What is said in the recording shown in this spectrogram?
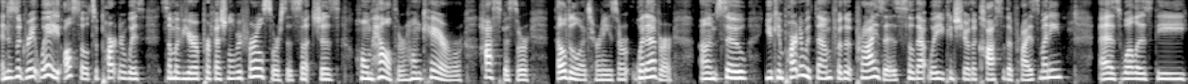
And this is a great way also to partner with some of your professional referral sources, such as home health or home care or hospice or elder attorneys or whatever. Um, so you can partner with them for the prizes. So that way you can share the cost of the prize money as well as the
